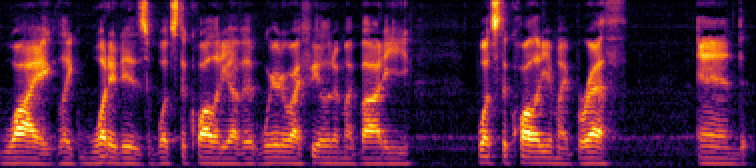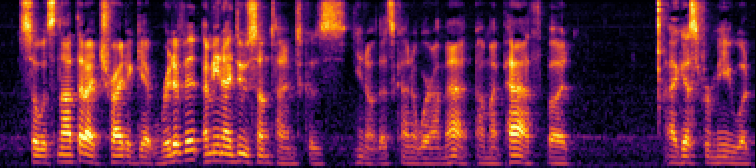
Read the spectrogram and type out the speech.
why, like what it is, what's the quality of it, where do I feel it in my body, what's the quality of my breath. And so it's not that I try to get rid of it. I mean, I do sometimes because, you know, that's kind of where I'm at on my path. But I guess for me, what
